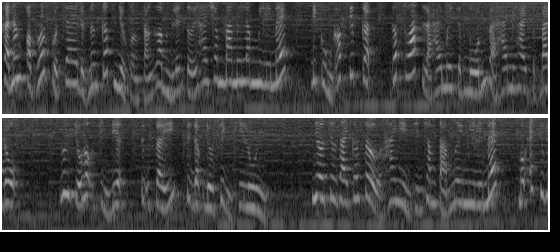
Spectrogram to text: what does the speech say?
Khả năng off-road của xe được nâng cấp nhờ khoảng sáng gầm lên tới 235mm, đi cùng góc tiếp cận, góc thoát là 20.4 và 22.3 độ. Gương chiếu hậu chỉnh điện, tự sấy, tự động điều chỉnh khi lùi. Nhờ chiều dài cơ sở 2980mm, mẫu SUV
